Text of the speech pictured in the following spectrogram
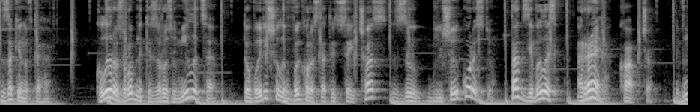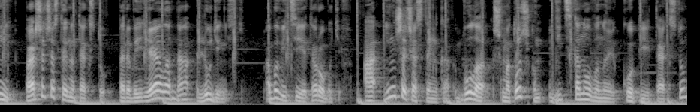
Закинув ТГ. Коли розробники зрозуміли це, то вирішили використати цей час з більшою користю. Так з'явилась ре-капча. В ній перша частина тексту перевіряла на людяність або відсіяти роботів. А інша частинка була шматочком відсканованої копії тексту,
